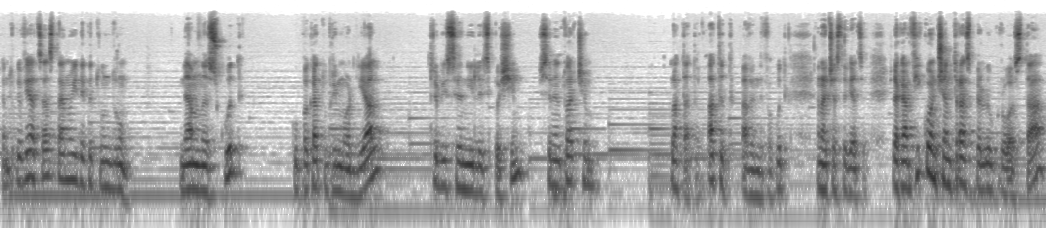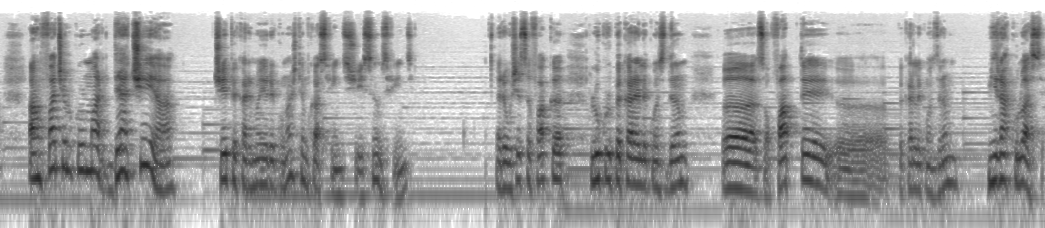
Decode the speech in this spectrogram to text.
Pentru că viața asta nu e decât un drum. Ne-am născut cu păcatul primordial, trebuie să ni le spășim și să ne întoarcem la Tatăl. Atât avem de făcut în această viață. Și dacă am fi concentrați pe lucrul ăsta, am face lucruri mari. De aceea, cei pe care noi îi recunoaștem ca sfinți și ei sunt sfinți, reușesc să facă lucruri pe care le considerăm, uh, sau fapte uh, pe care le considerăm miraculoase,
